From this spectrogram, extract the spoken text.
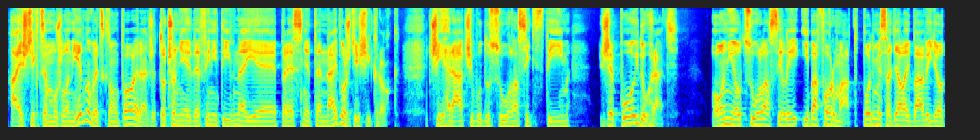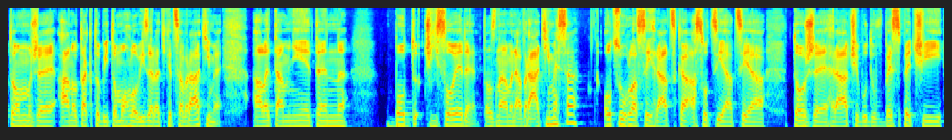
A ešte chcem už len jednu vec k tomu povedať, že to, čo nie je definitívne, je presne ten najdôležitejší krok. Či hráči budú súhlasiť s tým, že pôjdu hrať. Oni odsúhlasili iba formát. Poďme sa ďalej baviť o tom, že áno, takto by to mohlo vyzerať, keď sa vrátime. Ale tam nie je ten bod číslo 1. To znamená, vrátime sa, odsúhlasí hrácká asociácia to, že hráči budú v bezpečí,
